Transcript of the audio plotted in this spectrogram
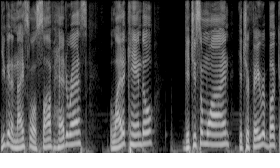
You get a nice little soft headrest, light a candle, get you some wine, get your favorite book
